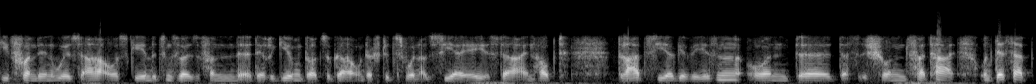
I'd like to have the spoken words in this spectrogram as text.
die von den USA ausgehen, beziehungsweise von der Regierung dort sogar unterstützt wurden. Also CIA ist da ein Hauptdrahtzieher gewesen und äh, das ist schon fatal. Und deshalb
